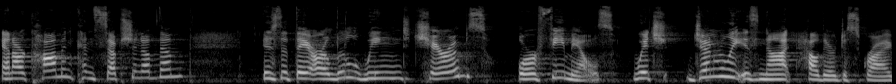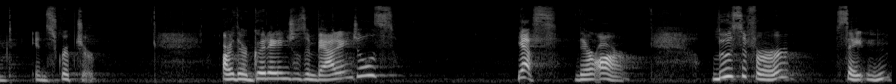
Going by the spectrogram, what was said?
and our common conception of them is that they are little winged cherubs or females, which generally is not how they're described in Scripture. Are there good angels and bad angels? Yes, there are. Lucifer, Satan,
